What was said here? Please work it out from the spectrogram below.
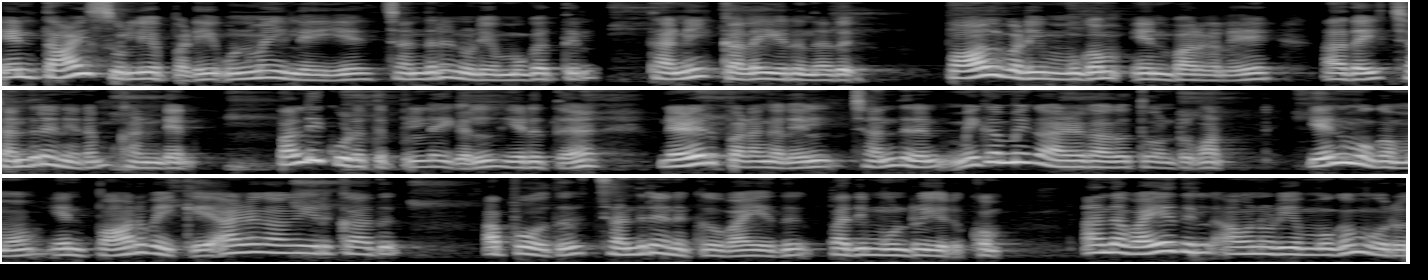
என் தாய் சொல்லியபடி உண்மையிலேயே சந்திரனுடைய முகத்தில் தனி கலை இருந்தது. பால்வடி முகம் என்பார்களே அதை சந்திரனிடம் கண்டேன். பள்ளிக்கூடத்து பிள்ளைகள் எடுத்த நிழற்படங்களில் சந்திரன் மிக மிக அழகாக தோன்றுவான். என் முகமோ என் பார்வைக்கே அழகாக இருக்காது. அப்போது சந்திரனுக்கு வயது பதிமூன்று இருக்கும். அந்த வயதில் அவனுடைய முகம் ஒரு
